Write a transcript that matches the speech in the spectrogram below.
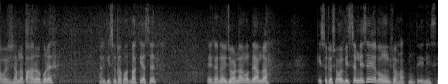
অবশেষে আমরা পাহাড়ের উপরে আর কিছুটা পথ বাকি আছে। এখানে ওই ঝর্নার মধ্যে আমরা কিছুটা সময় বিশ্রাম নিয়েছি এবং সব হাত মুখ দিয়ে নিয়েছি।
